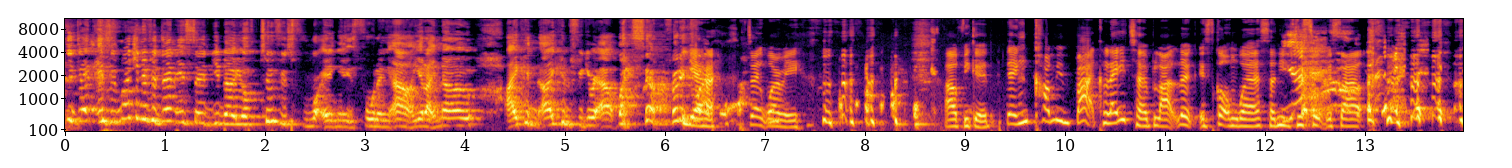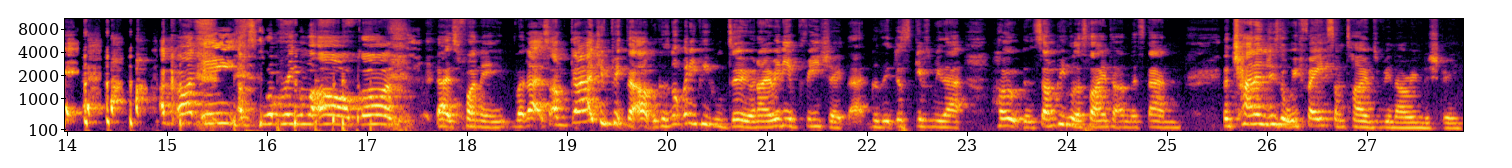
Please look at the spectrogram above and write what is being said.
the dentist, imagine if a dentist said, you know, your tooth is rotting, it's falling out. You're like, no, I can, I can figure it out myself. Yeah, like, don't worry. I'll be good. Then coming back later, be like, look, it's gotten worse. I need to sort this out. Can't eat. I'm slobbering. I'm like, oh god, that's funny. But that's I'm glad you picked that up because not many people do, and I really appreciate that because it just gives me that hope that some people are starting to understand the challenges that we face sometimes within our industry.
